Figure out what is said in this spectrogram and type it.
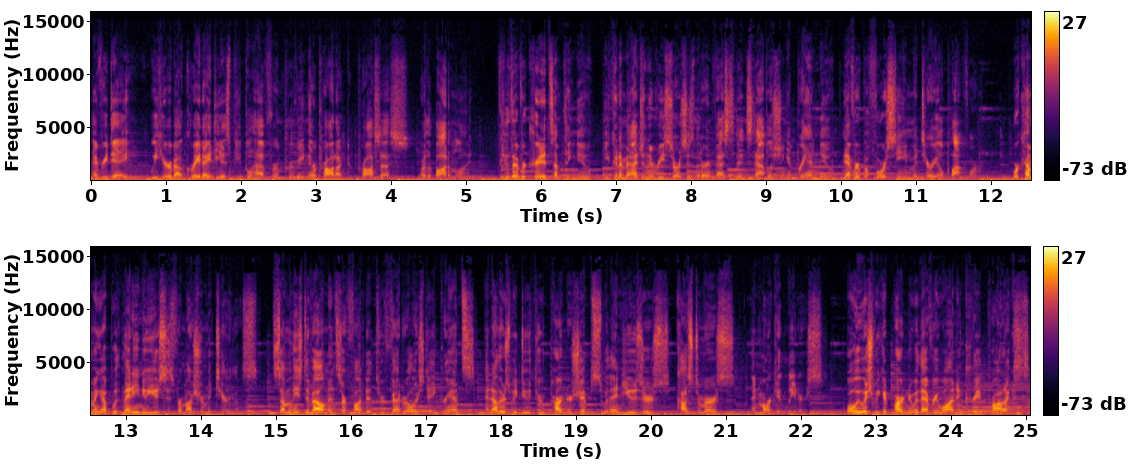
Every day, we hear about great ideas people have for improving their product, process, or the bottom line. If you've ever created something new, you can imagine the resources that are invested in establishing a brand new, never before seen material platform. We're coming up with many new uses for mushroom materials. Some of these developments are funded through federal or state grants, and others we do through partnerships with end users, customers, and market leaders. While we wish we could partner with everyone and create products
